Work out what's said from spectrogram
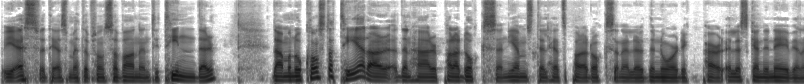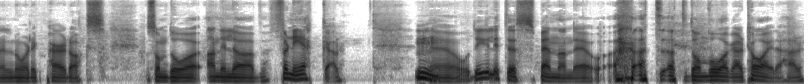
i SVT som heter Från savannen till Tinder, där man då konstaterar den här paradoxen, jämställdhetsparadoxen eller the Nordic eller Scandinavian eller Nordic paradox, som då Annie Lööf förnekar. Mm. Uh, och det är ju lite spännande att, att de vågar ta i det här.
